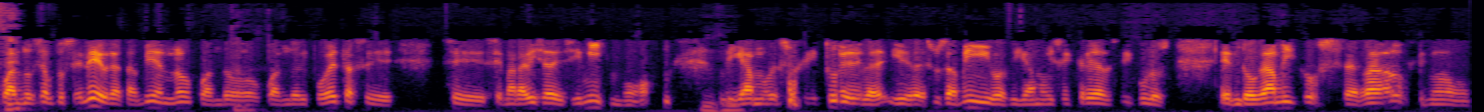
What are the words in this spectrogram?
se autocelebra también, ¿no? Cuando cuando el poeta se, se, se maravilla de sí mismo, digamos, de su escritura y de, y de, sus amigos, digamos, y se crean círculos endogámicos cerrados que no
